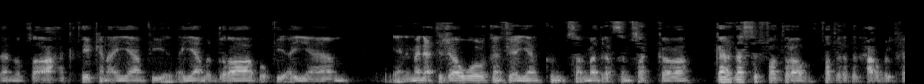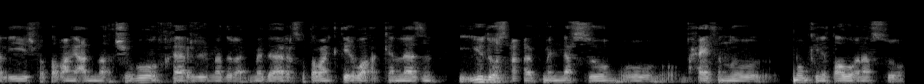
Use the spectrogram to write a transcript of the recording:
لأنه بصراحة كثير كان أيام في أيام إضراب وفي أيام يعني منع تجول وكان في أيام كنت مدرسة مسكرة. كانت نفس الفترة فترة الحرب الخليج فطبعا عندنا شهور خارج المدارس وطبعا كثير واحد كان لازم يدرس من نفسه بحيث إنه ممكن يطور نفسه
